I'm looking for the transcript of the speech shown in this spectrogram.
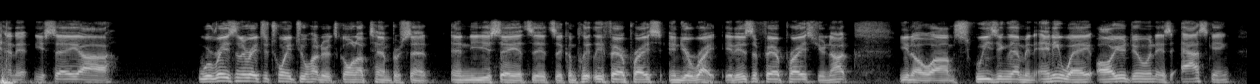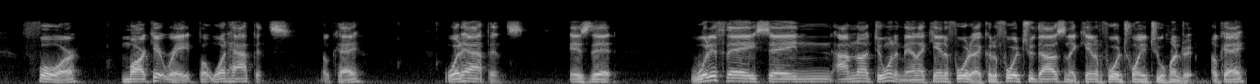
tenant, you say, uh, we're raising the rate to 2200 it's going up 10% and you say it's it's a completely fair price and you're right it is a fair price you're not you know um, squeezing them in any way all you're doing is asking for market rate but what happens okay? What happens is that what if they say i'm not doing it man i can't afford it i could afford 2000 i can't afford 2200 okay?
